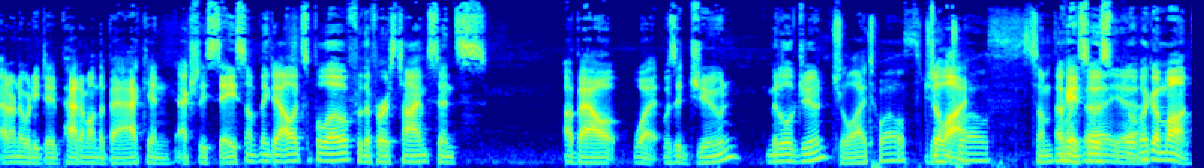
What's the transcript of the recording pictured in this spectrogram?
I don't know what he did, pat him on the back and actually say something to Alex Palou for the first time since about what was it June, middle of June? July twelfth, July. twelfth, something. Okay, like so that, it's yeah. like a month,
